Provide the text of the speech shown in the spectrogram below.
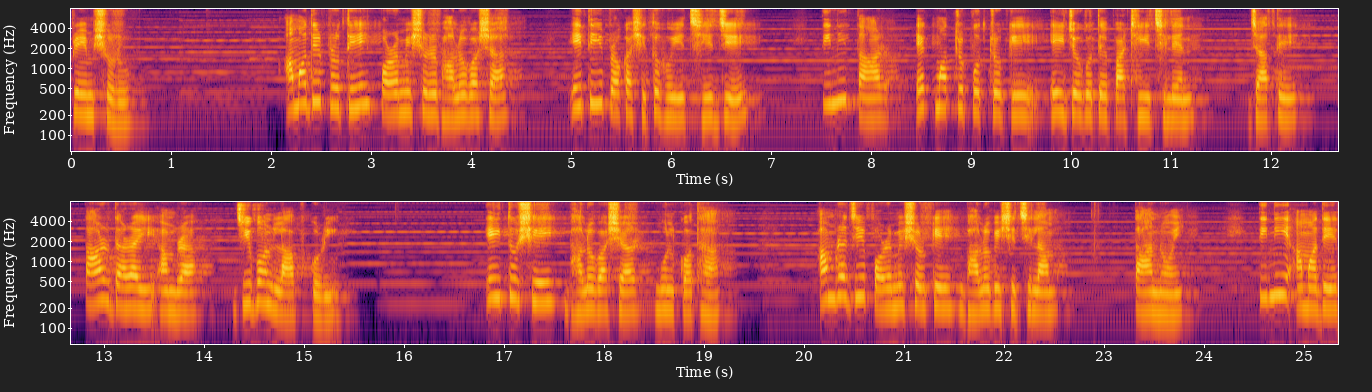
প্রেমস্বরূপ। আমাদের প্রতি পরমেশ্বরের ভালোবাসা এতেই প্রকাশিত হয়েছে যে, তিনি তার একমাত্র পুত্রকে এই জগতে পাঠিয়েছিলেন যাতে তার দ্বারাই আমরা জীবন লাভ করি। এই তো সেই ভালোবাসার মূল কথা। আমরা যে পরমেশ্বরকে ভালোবেসেছিলাম, তা নয়, তিনি আমাদের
